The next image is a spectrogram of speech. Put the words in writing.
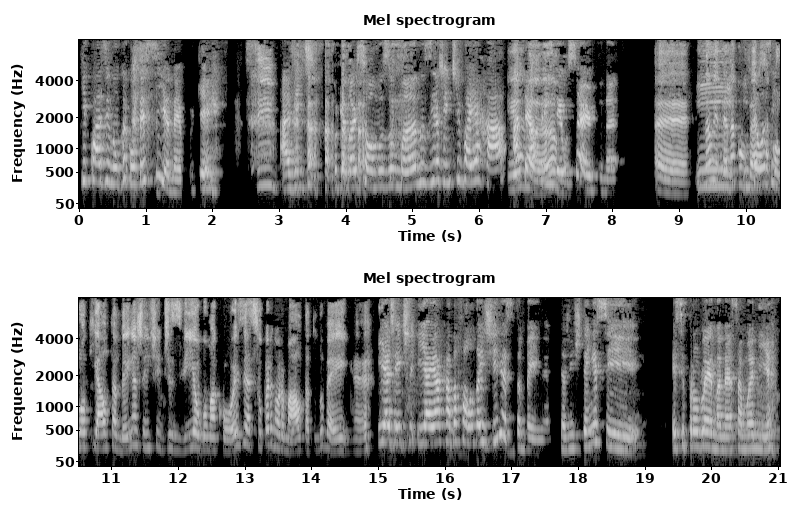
que quase nunca acontecia, né? Porque Sim. a gente, porque nós somos humanos e a gente vai errar até aprender o certo, né? É, e, não, e até na conversa então, assim, coloquial também a gente desvia alguma coisa, é super normal, tá tudo bem. Né? E a gente, e aí acaba falando as gírias também, né? Que a gente tem esse, esse problema, né? Essa mania.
